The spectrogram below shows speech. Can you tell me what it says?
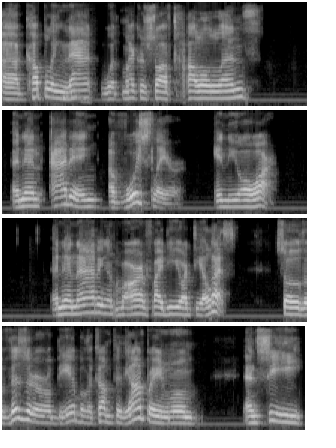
Uh, coupling that with Microsoft HoloLens, and then adding a voice layer in the OR, and then adding an RFID or TLS. So the visitor will be able to come to the operating room and see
